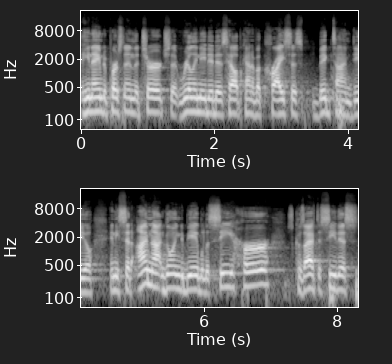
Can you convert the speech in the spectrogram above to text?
he named a person in the church that really needed his help, kind of a crisis, big time deal. And he said, I'm not going to be able to see her because I have to see this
